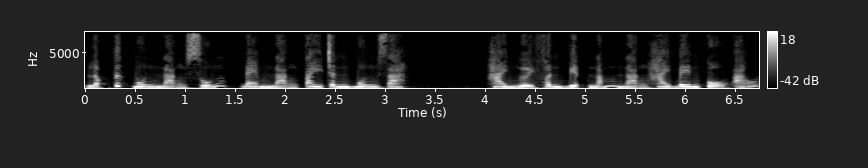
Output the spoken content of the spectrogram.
lập tức buông nàng xuống, đem nàng tay chân buông ra. Hai người phân biệt nắm nàng hai bên cổ áo,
